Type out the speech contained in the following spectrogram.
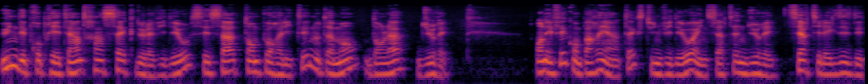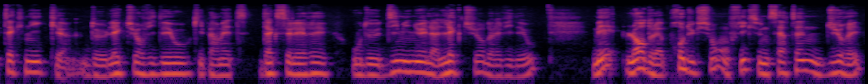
Une des propriétés intrinsèques de la vidéo, c'est sa temporalité, notamment dans la durée. En effet, comparé à un texte, une vidéo a une certaine durée. Certes, il existe des techniques de lecture vidéo qui permettent d'accélérer ou de diminuer la lecture de la vidéo, mais lors de la production, on fixe une certaine durée,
